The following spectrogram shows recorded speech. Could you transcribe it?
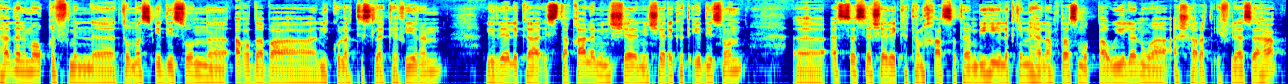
هذا الموقف من توماس إديسون أغضب نيكولا تسلا كثيرا. لذلك استقال من من شركة إديسون أسس شركة خاصة به لكنها لم تصمد طويلا وأشهرت إفلاسها.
